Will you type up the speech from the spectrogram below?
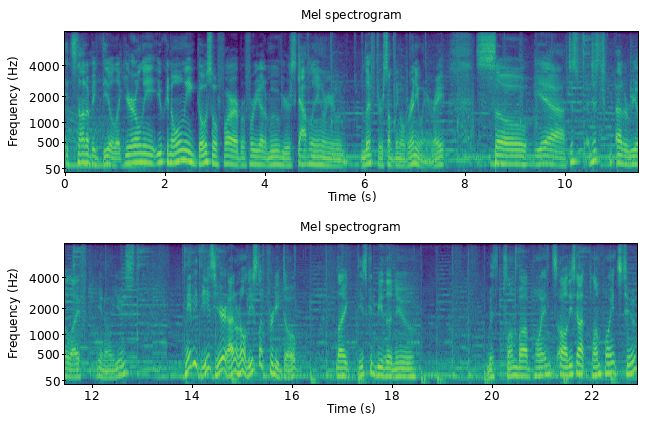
it's not a big deal like you're only you can only go so far before you got to move your scaffolding or your lift or something over anyway right so yeah just just out of real life you know use maybe these here i don't know these look pretty dope like these could be the new with plumb bob points. Oh, these got plumb points too.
